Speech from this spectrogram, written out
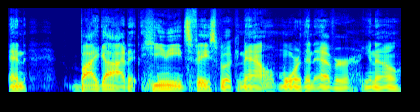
and by God, he needs Facebook now more than ever, you know?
